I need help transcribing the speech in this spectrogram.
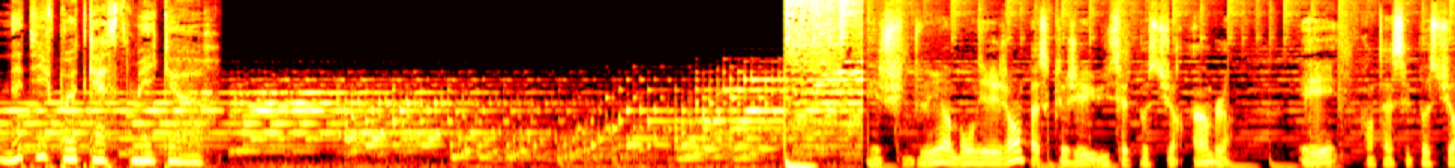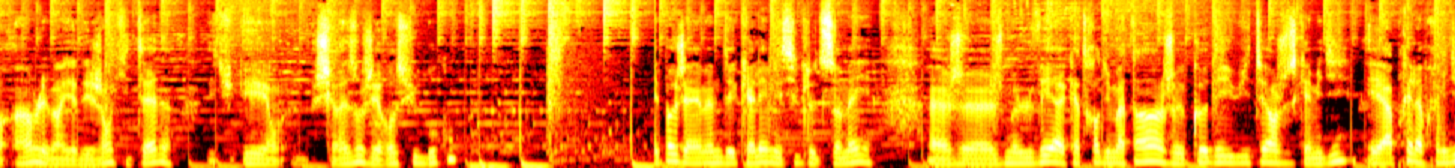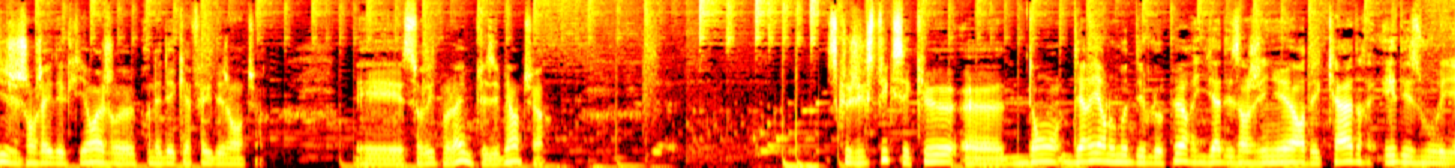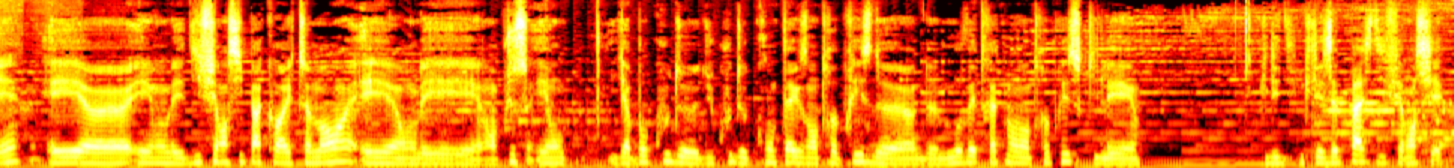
Native Podcast Maker. Et je suis devenu un bon dirigeant parce que j'ai eu cette posture humble. Et quand tu as cette posture humble, eh ben, il y a des gens qui t'aident. Et, chez Réseau, j'ai reçu beaucoup. À l'époque, j'avais même décalé mes cycles de sommeil. Euh, je, me levais à 4 heures du matin, je codais 8 heures jusqu'à midi. Et après, l'après-midi, j'échangeais avec des clients et je prenais des cafés avec des gens, tu vois. Et ce rythme-là, il me plaisait bien, tu vois. Ce que j'explique, c'est que euh, derrière le mot de développeur, il y a des ingénieurs, des cadres et des ouvriers, et, euh, et on les différencie pas correctement, et on les, en plus, il y a beaucoup de, du d'entreprise, de, mauvais traitements d'entreprise qui les, qui les, qui les pas à se différencier.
